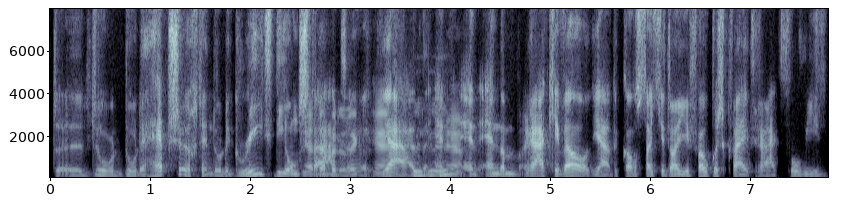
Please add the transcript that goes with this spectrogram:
t- door, door de hebzucht en door de greed die ontstaat. bedoel ik, ja. en, Mhm. en, Ja. en, en dan raak je wel ja, de kans dat je dan je focus kwijtraakt. Voor wie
